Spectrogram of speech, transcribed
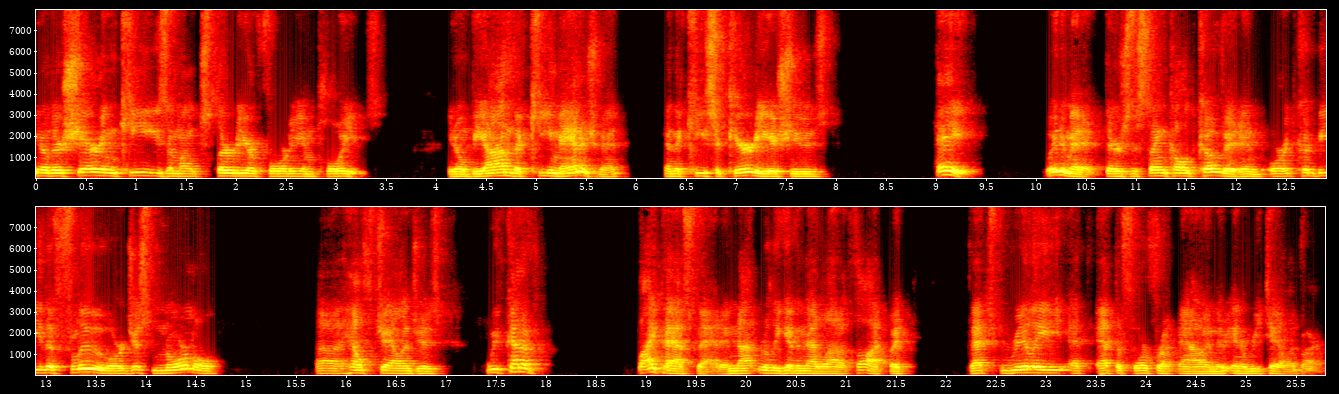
you know, they're sharing keys amongst 30 or 40 employees. You know, beyond the key management and the key security issues, hey, wait a minute, there's this thing called COVID, and or it could be the flu or just normal uh, health challenges. We've kind of bypassed that and not really given that a lot of thought, but that's really at, at the forefront now in, the, in a retail environment.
